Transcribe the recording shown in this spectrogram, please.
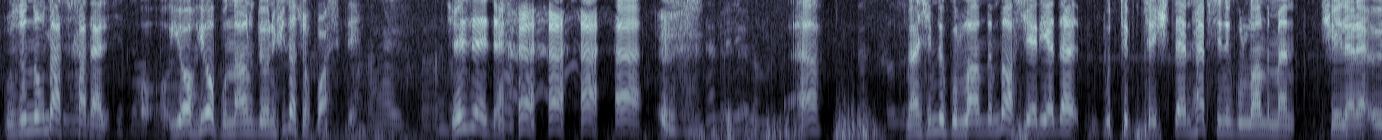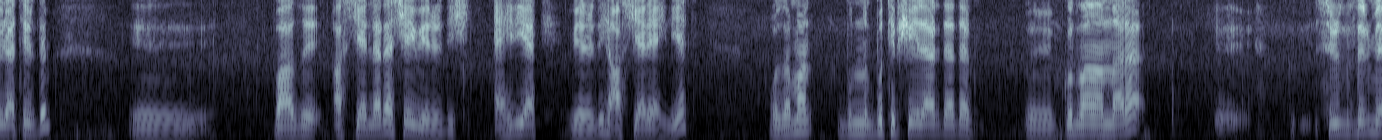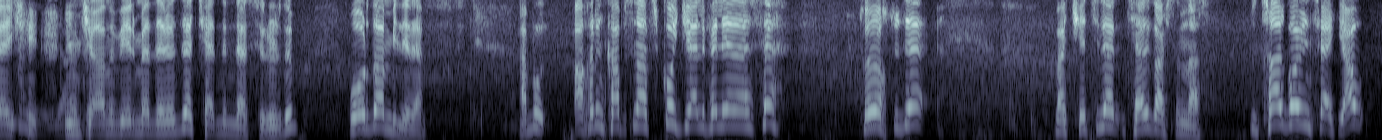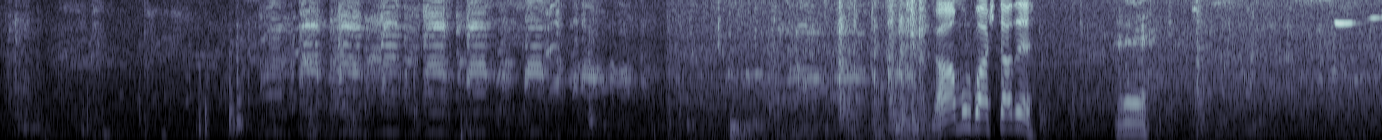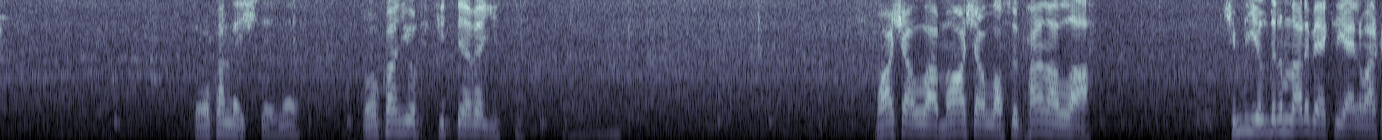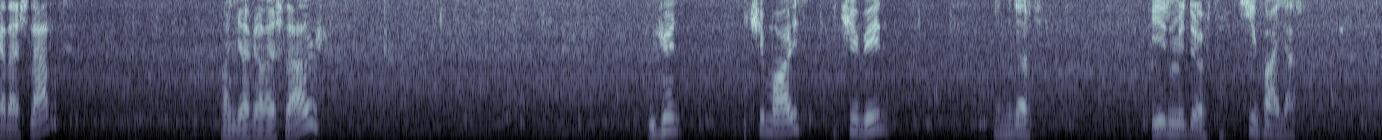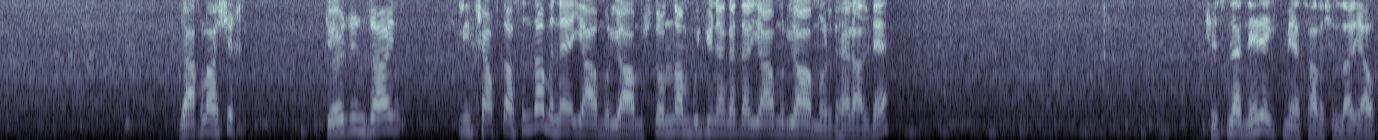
Uzunluğu da saat O- Yok yok bunların dönüşü de çok basitti. Hayır. tamam. Cezeydi. Sen bilirsin. ha? Ben şimdi kullandığımda askeriyede bu tip çeşitlerin hepsini kullandım ben şeylere öğretirdim. Ee, bazı askerlere şey verirdik. Ehliyet verirdik. Askeri ehliyet. O zaman bunu, bu tip şeylerde de e, kullananlara e, sürdürmeye imkanı vermeden önce kendimden sürürdüm. Oradan bilirim. Ha bu ahırın kapısını açık koy gelip ederse toyokçuca ve keçiler içeri kaçsınlar. Bir çay koyun çay ya. Yağmur başladı. He. Doğukan da işte ne? Volkan yok gitti eve gitti. Maşallah maşallah subhanallah. Şimdi yıldırımları bekleyelim arkadaşlar. Hangi arkadaşlar? Bugün 2 Mayıs 2024 24. Çift aylar. Yaklaşık 4. ayın ilk haftasında mı ne yağmur yağmıştı? Ondan bugüne kadar yağmur yağmırdı herhalde. Keçiler nereye gitmeye çalışırlar ya?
